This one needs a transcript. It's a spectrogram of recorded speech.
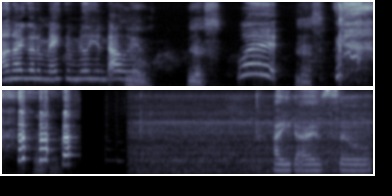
Aren't I gonna make a million dollars? No. Yes. What? Yes. Hi, you guys. So,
